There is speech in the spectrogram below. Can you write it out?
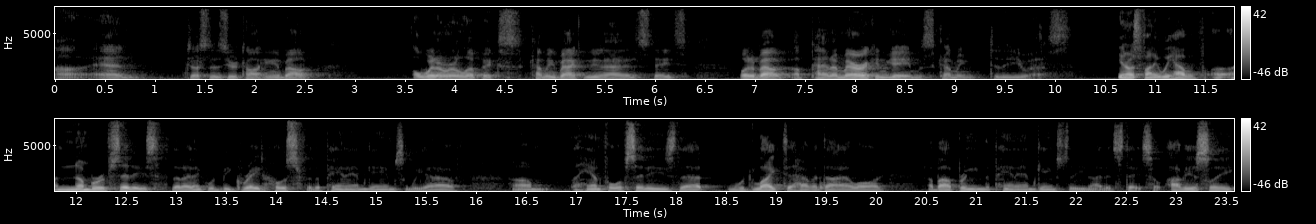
Uh, and just as you're talking about a Winter Olympics coming back to the United States, what about a Pan American Games coming to the U.S.? You know, it's funny. We have a, a number of cities that I think would be great hosts for the Pan Am Games. We have um, a handful of cities that would like to have a dialogue about bringing the Pan Am Games to the United States. So obviously,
